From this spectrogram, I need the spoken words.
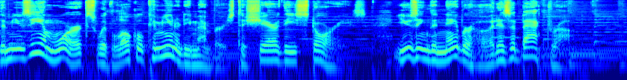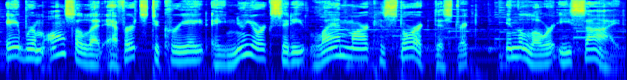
The museum works with local community members to share these stories, using the neighborhood as a backdrop. Abram also led efforts to create a New York City landmark historic district in the Lower East Side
